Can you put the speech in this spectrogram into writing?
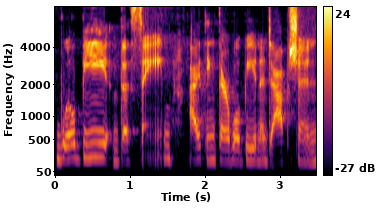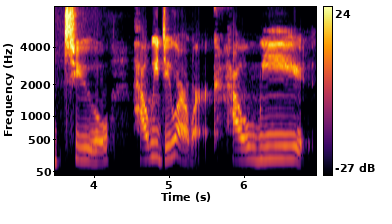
will be the same. I think there will be an adaptation to how we do our work, how we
